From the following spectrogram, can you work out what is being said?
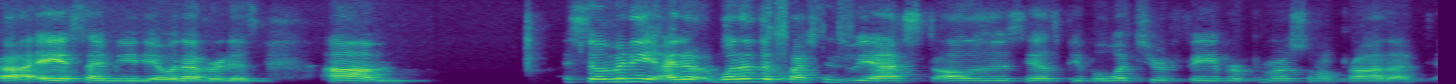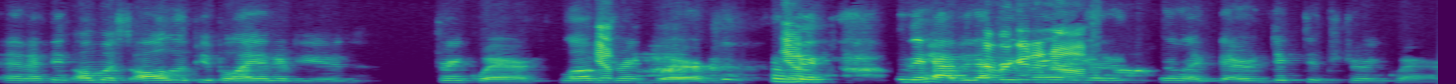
uh, ASI Media, whatever it is. Um, so many. I don't. One of the questions we asked all of the salespeople, "What's your favorite promotional product?" And I think almost all the people I interviewed, drinkware, love Yep. drinkware. Yep. they, they have it Never everywhere. They're, they're like they're addicted to drinkware,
